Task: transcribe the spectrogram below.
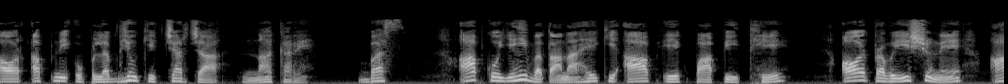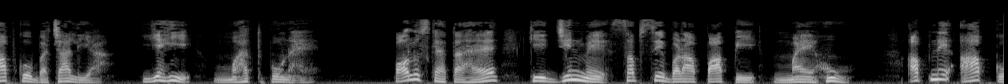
और अपनी उपलब्धियों की चर्चा न करें। बस, आपको यही बताना है कि आप एक पापी थे और प्रभु यीशु ने आपको बचा लिया। यही महत्वपूर्ण है। पॉलुस कहता है कि जिनमें सबसे बड़ा पापी मैं हूँ, अपने आप को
